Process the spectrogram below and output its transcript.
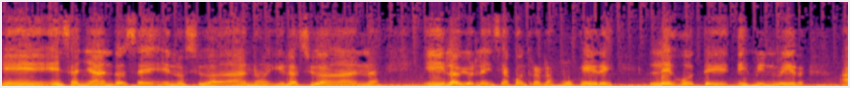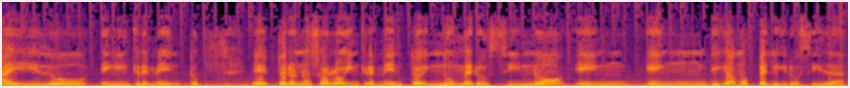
eh, ensañándose en los ciudadanos y las ciudadanas y la violencia contra las mujeres, lejos de disminuir, ha ido en incremento. Eh, pero no solo incremento en números, sino en, digamos, peligrosidad.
